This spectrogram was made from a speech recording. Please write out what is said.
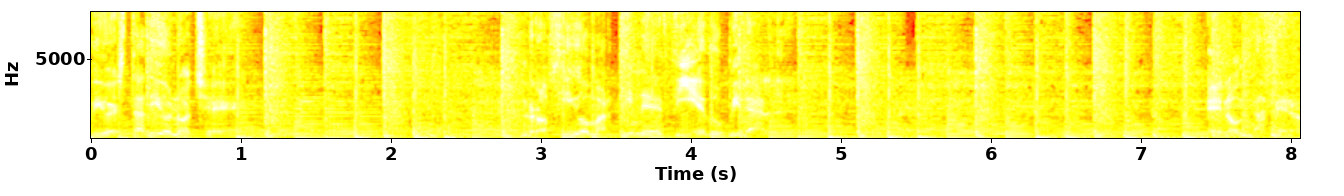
Radio Estadio Noche. Rocío Martínez y Edu Pidal. En Onda Cero.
